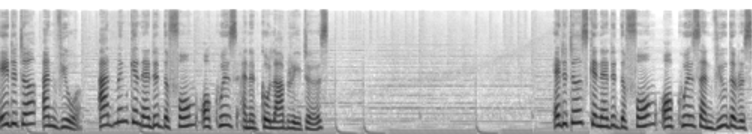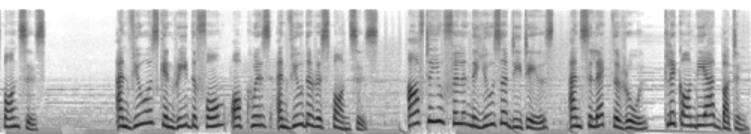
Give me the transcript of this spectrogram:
editor and viewer. Admin can edit the form or quiz and add collaborators. Editors can edit the form or quiz and view the responses and viewers can read the form or quiz and view the responses. After you fill in the user details and select the role, click on the Add button.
